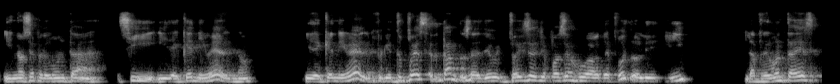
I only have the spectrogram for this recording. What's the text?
y no se pregunta, sí, ¿y de qué nivel, no? ¿Y de qué nivel? Porque tú puedes ser tanto, o sea, tú dices, yo puedo ser un jugador de fútbol y la pregunta es,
